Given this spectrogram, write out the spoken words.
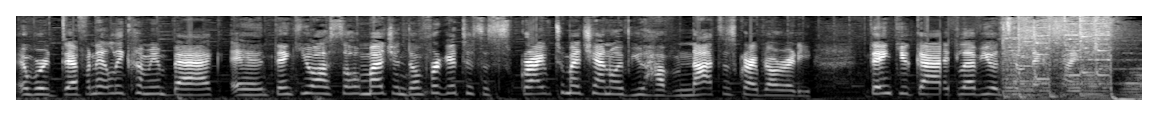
and we're definitely coming back. And thank you all so much. And don't forget to subscribe to my channel if you have not subscribed already. Thank you guys. Love you. Until next time.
